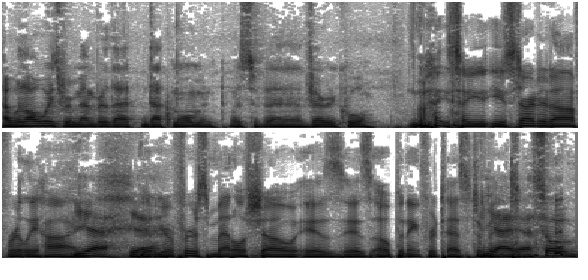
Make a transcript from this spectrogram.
I will always remember that that moment it was uh, very cool. So you, you started off really high. Yeah, yeah. Your, your first metal show is is opening for Testament. Yeah, yeah. So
